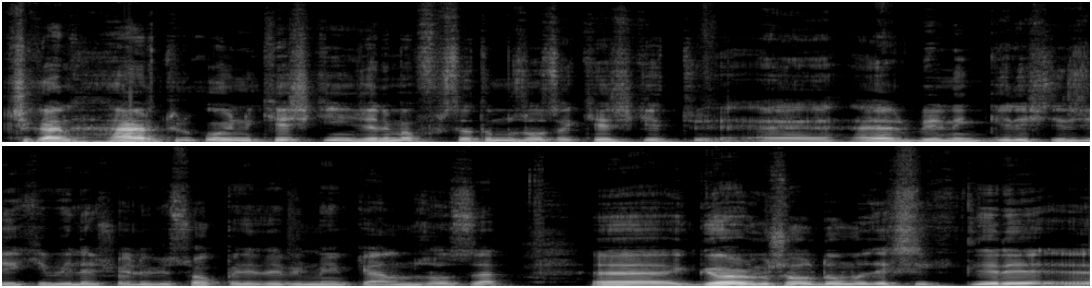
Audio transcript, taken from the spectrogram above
çıkan her Türk oyunu keşke inceleme fırsatımız olsa. Keşke e, her birinin geliştirici ekibiyle şöyle bir sohbet edebilme imkanımız olsa. E, görmüş olduğumuz eksiklikleri e,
